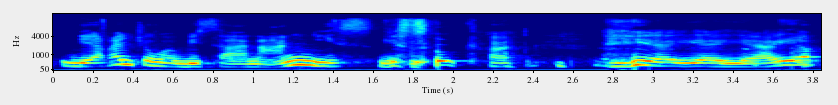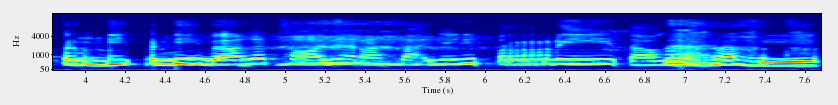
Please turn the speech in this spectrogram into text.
dia kan cuma bisa nangis gitu kan. Iya iya iya ya pedih pedih banget soalnya rasanya ini perih tau gak sih?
